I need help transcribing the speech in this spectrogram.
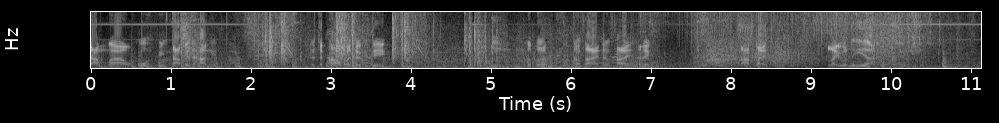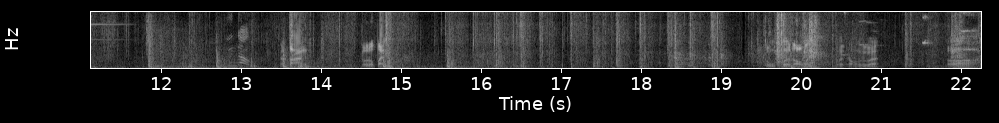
จำอ้าวโอ้ยวิ่งตามไม่ทันฉันจะพาออกไปจากที่นี่ระเบิดทางซ้ายทางซ้ายอเล็กตามไปอะไรวะเนี่ยอืม Window. หน้าต่างโดดลงไปตูเปิดออกไหมเปิดออกอยู่วะโอ้ย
